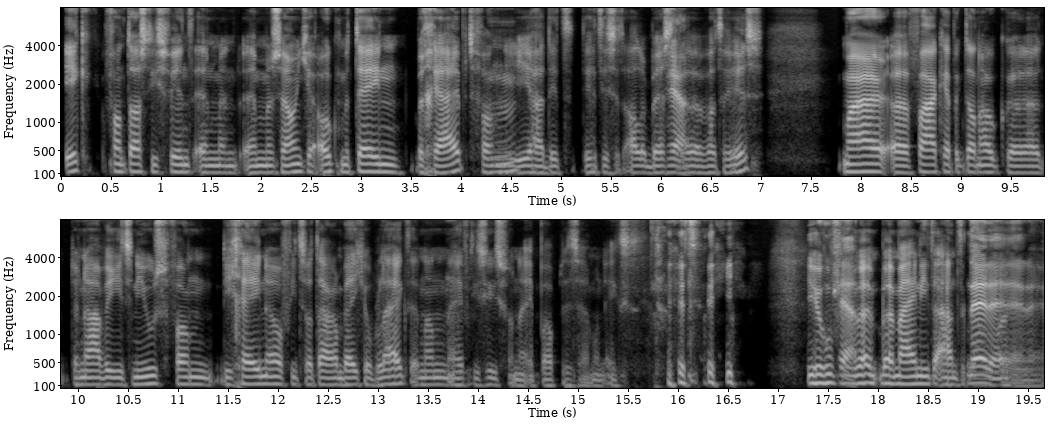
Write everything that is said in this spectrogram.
ik fantastisch vind en mijn, en mijn zoontje ook meteen begrijpt van Mhm. ja, dit, dit is het allerbeste Ja. wat er is. Maar eh, vaak heb ik dan ook eh, daarna weer iets nieuws van diegene of iets wat daar een beetje op lijkt. En dan heeft hij zoiets van nee pap, dit is helemaal niks. Je hoeft Ja. bij, bij mij niet aan te komen. Nee, nee, nee, nee.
